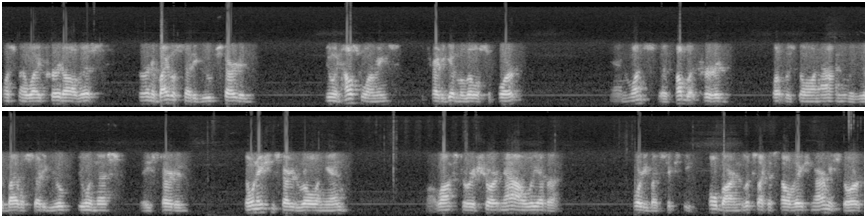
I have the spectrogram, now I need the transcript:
once my wife heard all this, her and her Bible study group started doing housewarmings to try to give them a little support. And once the public heard what was going on with the Bible study group doing this, they started, donations started rolling in. Well, long story short, now we have a 40 by 60 pole barn. It looks like a Salvation Army store,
